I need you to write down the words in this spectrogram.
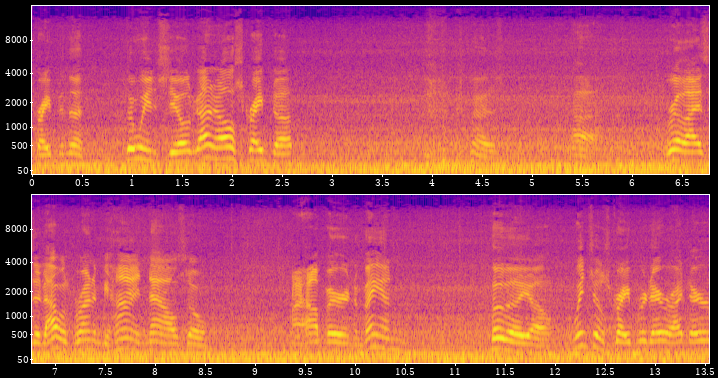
scraping the, the windshield. Got it all scraped up uh, realized that I was running behind now, so I hop there in the van, put a uh, windshield scraper there, right there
